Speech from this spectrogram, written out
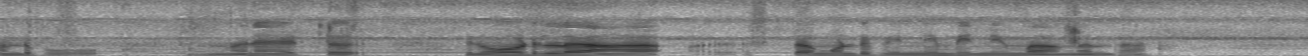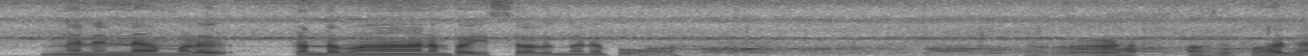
അണ്ട് പോവും അങ്ങനെയായിട്ട് ഇതിനോടുള്ള ആ ഇഷ്ടം കൊണ്ട് പിന്നെയും പിന്നെയും വാങ്ങുന്നതാണ്. അങ്ങനെ തന്നെ നമ്മൾ കണ്ടമാനം പൈസകൾ ഇങ്ങനെ പോവാം. അതുപോലെ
